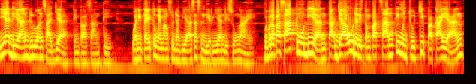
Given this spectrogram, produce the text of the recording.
Iya Dian, duluan saja, timpal Santi. Wanita itu memang sudah biasa sendirian di sungai. Beberapa saat kemudian, tak jauh dari tempat Santi mencuci pakaian,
